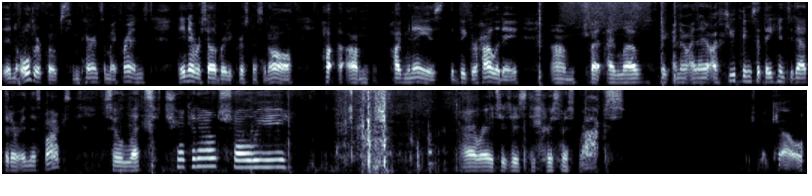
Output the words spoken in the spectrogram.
and older folks, some parents and my friends, they never celebrated Christmas at all. Um, Hogmanay is the bigger holiday, um, but I love. I know, I know a few things that they hinted at that are in this box. So let's check it out, shall we? All right, it is the Christmas box. There's my cow.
